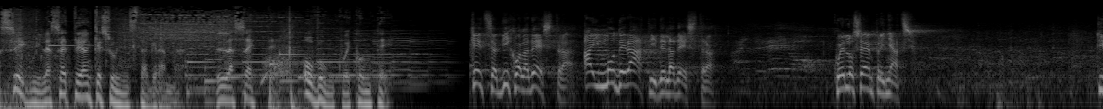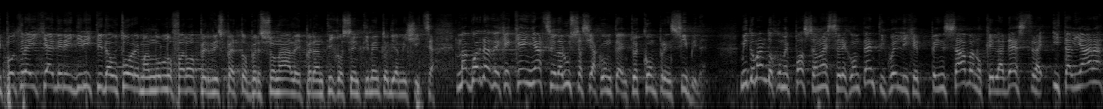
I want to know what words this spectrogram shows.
Segui la 7 anche su Instagram. La 7 ovunque con te. Chezza, dico alla destra, ai moderati della destra. Quello sempre, Ignazio. Ti potrei chiedere i diritti d'autore, ma non lo farò per rispetto personale e per antico sentimento di amicizia. Ma guardate che, che Ignazio La Russa sia contento è comprensibile. Mi domando come possano essere contenti quelli che pensavano che la destra italiana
